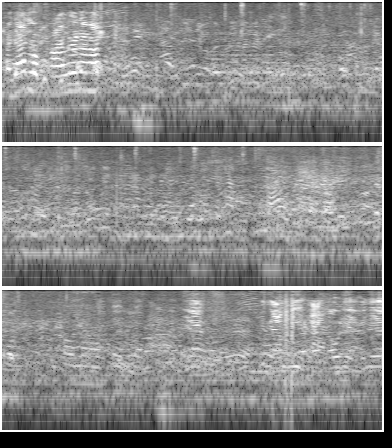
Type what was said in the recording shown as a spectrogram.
ขออนุญาตหลบทางด้วยนะครับ ที่งานมีขายเอาเนี่ยอันเนี้ย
